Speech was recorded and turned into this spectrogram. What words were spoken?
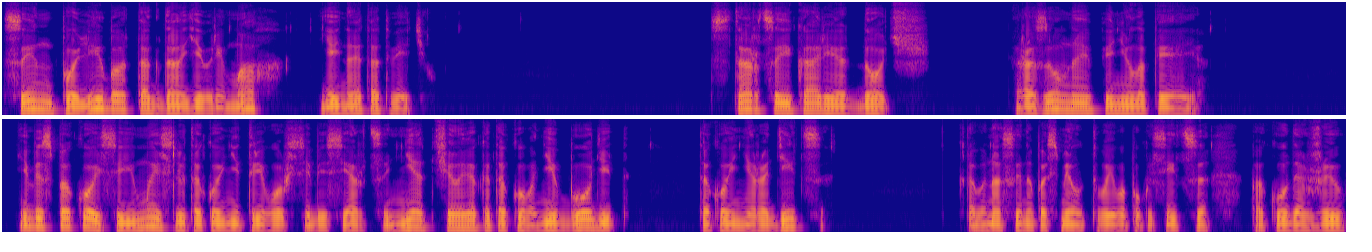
Сын Полиба, тогда Евремах, ей на это ответил. Старца Икария дочь, разумная Пенелопея. Не беспокойся и мыслью такой не тревожь себе сердце. Нет человека такого, не будет, такой не родится. Кто бы на сына посмел твоего покуситься, покуда жив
